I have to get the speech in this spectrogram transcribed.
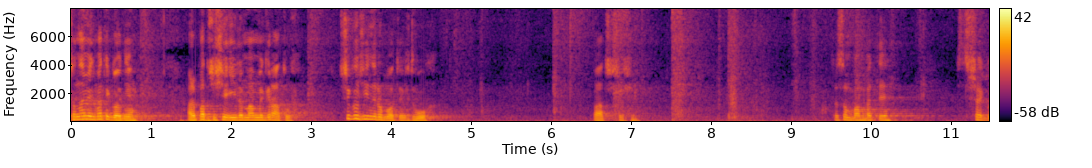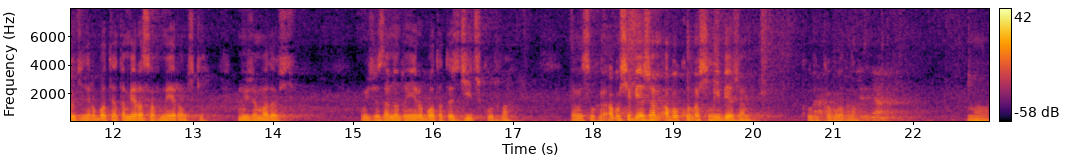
Co najmniej dwa tygodnie. Ale patrzcie się ile mamy gratów. Trzy godziny roboty w dwóch. Patrzcie się. To są bambety z trzech godzin roboty, a tam Jarosław myje rączki. Mówi, że ma dość. Mówi, że ze mną to nie robota, to jest dzicz, kurwa. Ja mówię, słuchaj, albo się bierzem, albo kurwa się nie bierzem. Kurka wodna. No.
